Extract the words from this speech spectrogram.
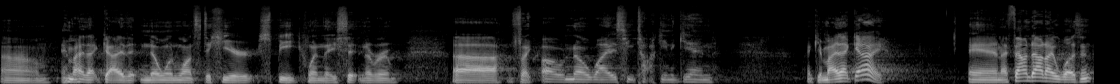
Um, am I that guy that no one wants to hear speak when they sit in a room? Uh, it's like, oh no, why is he talking again? Like, am I that guy? And I found out I wasn't,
